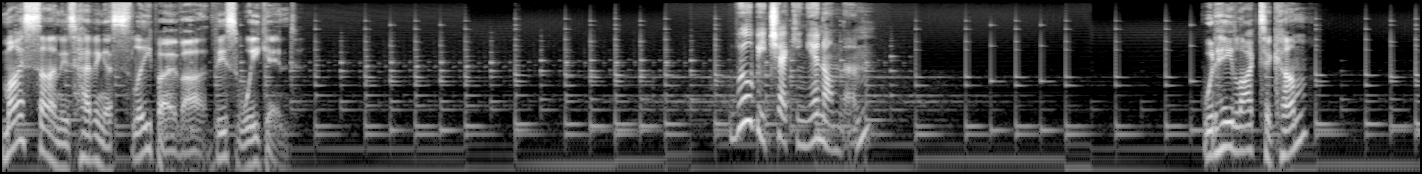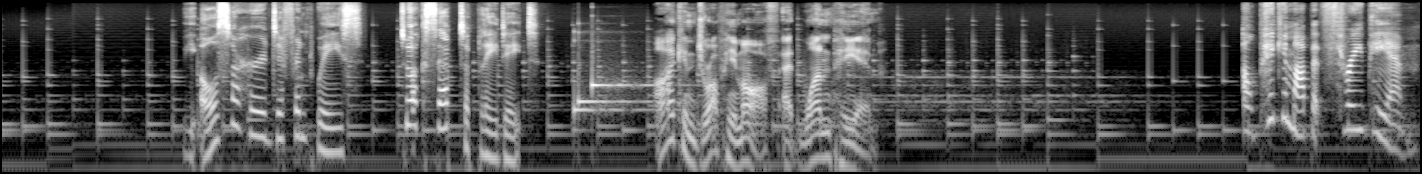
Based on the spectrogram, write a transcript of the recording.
My son is having a sleepover this weekend. We'll be checking in on them. Would he like to come? We also heard different ways to accept a playdate. I can drop him off at 1 pm. I'll pick him up at 3 pm.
